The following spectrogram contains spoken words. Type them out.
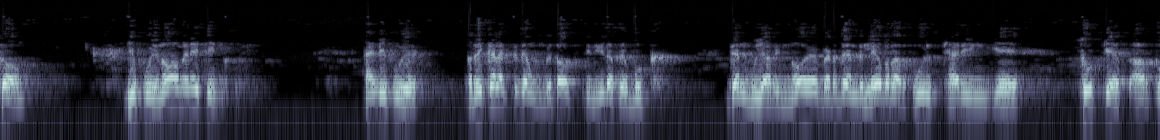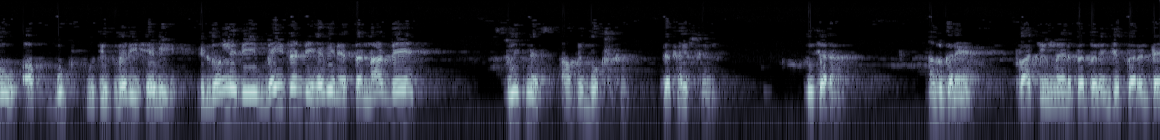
So if you know many things and if you recollect them without the need of a book then we are in no way better than the laborer who is carrying a suitcase or two of books which is very heavy. It is only the weight and the heaviness and not the sweetness of the books that helps him. చూచారా అందుకనే ప్రాచీనమైన పెద్దలు ఏం చెప్పారంటే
